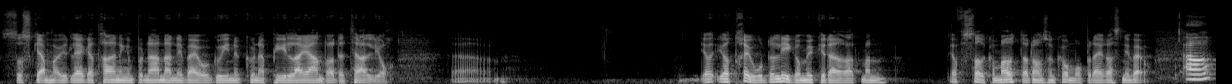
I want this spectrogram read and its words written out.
så ska man ju lägga träningen på en annan nivå och gå in och kunna pilla i andra detaljer. Ehm, jag, jag tror det ligger mycket där att man, jag försöker möta de som kommer på deras nivå. Ja,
